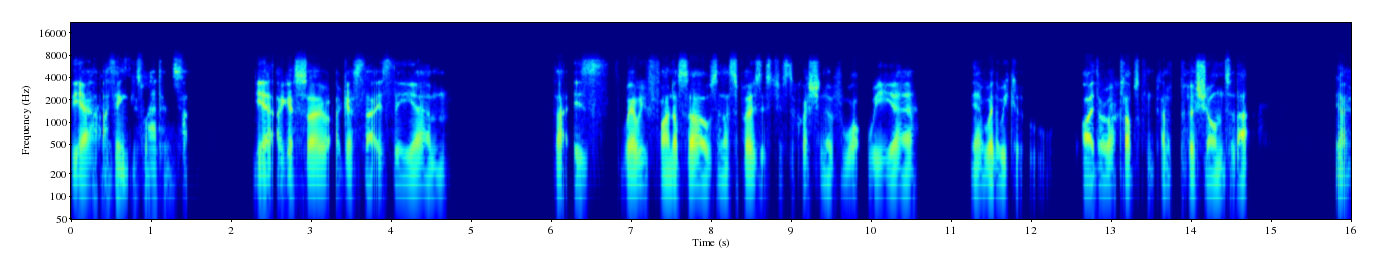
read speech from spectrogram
yeah, I think that's what happens. Yeah, I guess so. I guess that is the um that is where we find ourselves, and I suppose it's just a question of what we uh you know, whether we could either of our clubs can kind of push on to that. You know,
